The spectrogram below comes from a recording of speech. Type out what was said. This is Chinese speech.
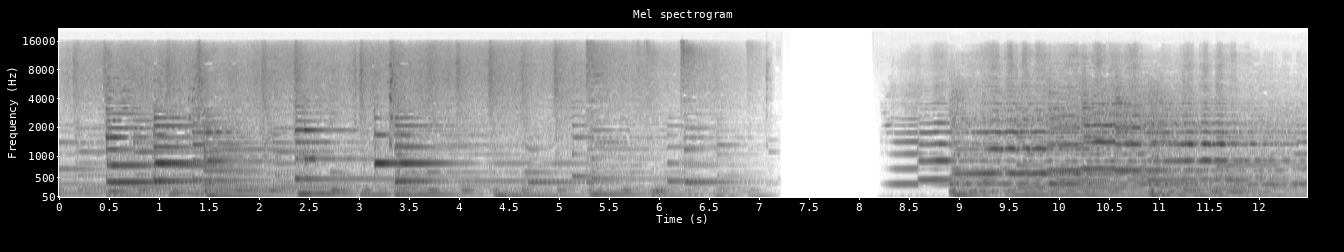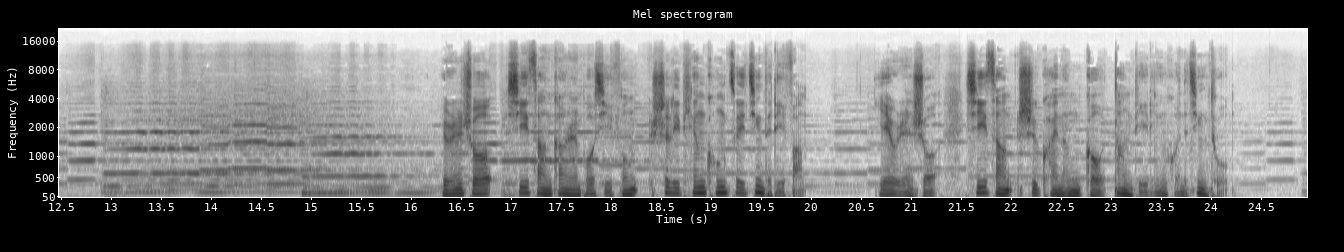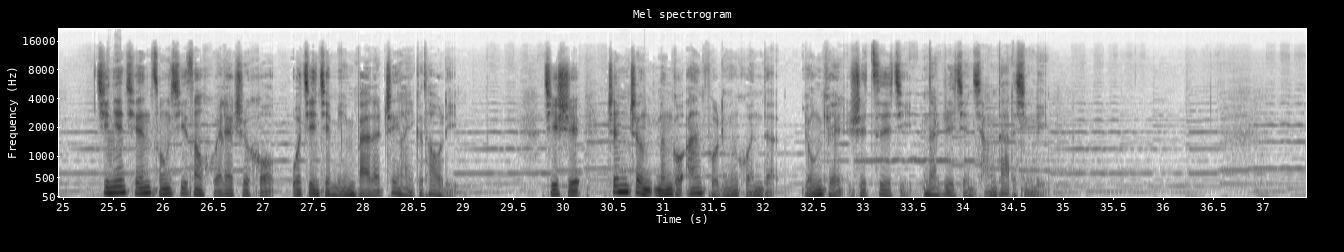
有人说，西藏冈仁波齐峰是离天空最近的地方；也有人说，西藏是块能够荡涤灵魂的净土。几年前从西藏回来之后，我渐渐明白了这样一个道理：其实，真正能够安抚灵魂的，永远是自己那日渐强大的心灵。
